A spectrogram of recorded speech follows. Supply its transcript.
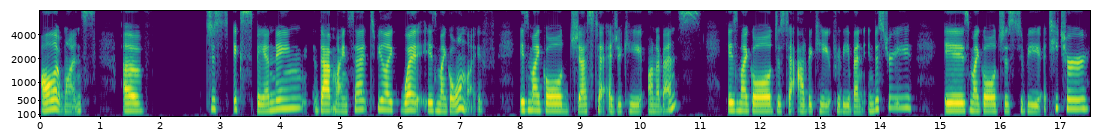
all at once of just expanding that mindset to be like, what is my goal in life? Is my goal just to educate on events? Is my goal just to advocate for the event industry? Is my goal just to be a teacher?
